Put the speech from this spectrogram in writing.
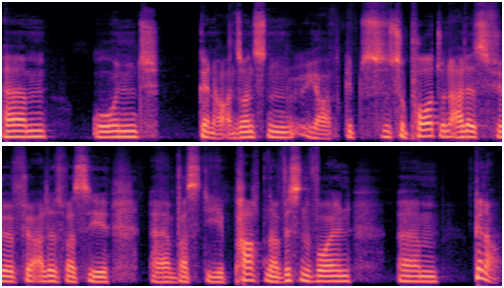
Ähm, und Genau, ansonsten ja, gibt es Support und alles für, für alles, was sie, äh, was die Partner wissen wollen. Ähm, genau.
